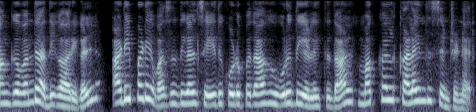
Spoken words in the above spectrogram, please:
அங்கு வந்த அதிகாரிகள் அடிப்படை வசதிகள் செய்து கொடுப்பதாக உறுதியளித்ததால் மக்கள் கலைந்து சென்றனர்.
